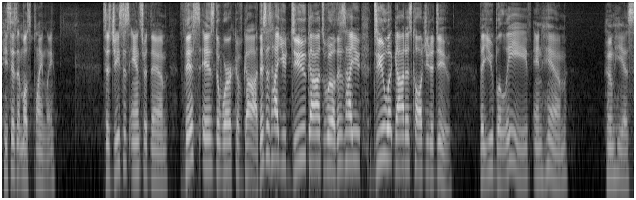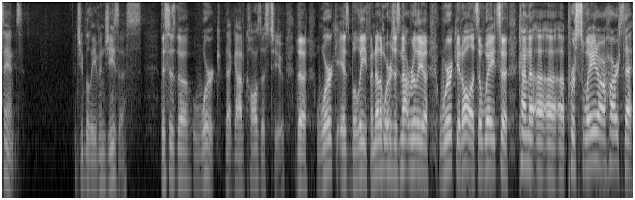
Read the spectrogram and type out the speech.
he says it most plainly says Jesus answered them, "This is the work of God. This is how you do God's will. This is how you do what God has called you to do, that you believe in him whom he has sent. That you believe in Jesus." This is the work that God calls us to. The work is belief. In other words, it's not really a work at all. It's a way to kind of uh, uh, uh, persuade our hearts that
